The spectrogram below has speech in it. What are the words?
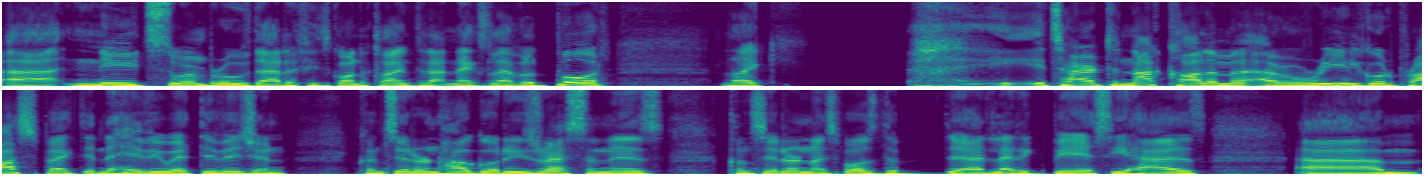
Uh, needs to improve that if he's going to climb to that next level. But like it's hard to not call him a, a, real good prospect in the heavyweight division, considering how good his wrestling is, considering I suppose the, the athletic base he has, um,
